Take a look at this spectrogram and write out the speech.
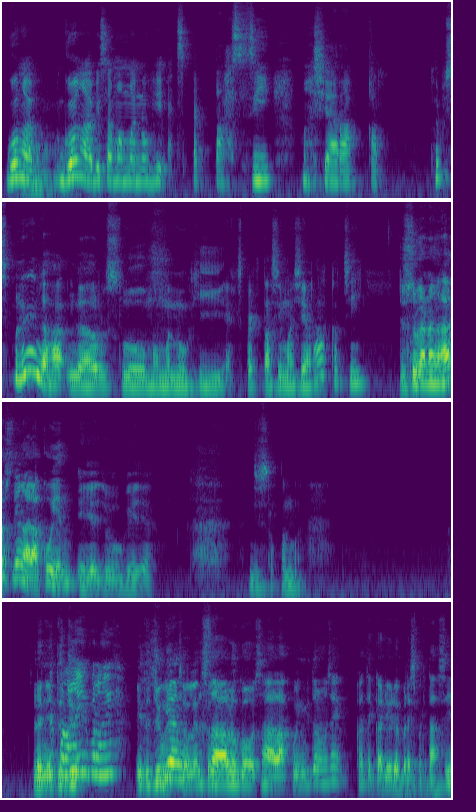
gue nggak Hmm. gue nggak bisa memenuhi ekspektasi masyarakat Tapi sebenarnya nggak nggak harus lu memenuhi ekspektasi masyarakat sih. Justru karena nggak harus dia nggak lakuin. Iya juga ya. Justru kan Dan Eh, itu pulang juga aja pulang itu juga yang Sulit, sulit, selalu gue usaha lakuin gitu loh, maksudnya ketika dia udah berespektasi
